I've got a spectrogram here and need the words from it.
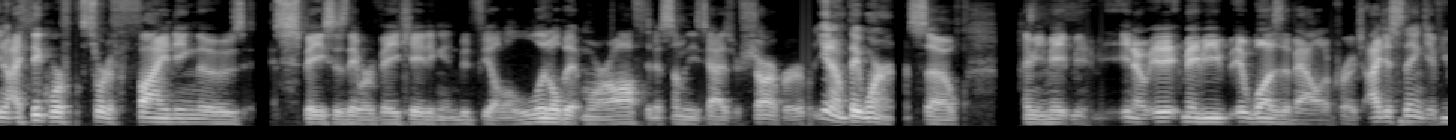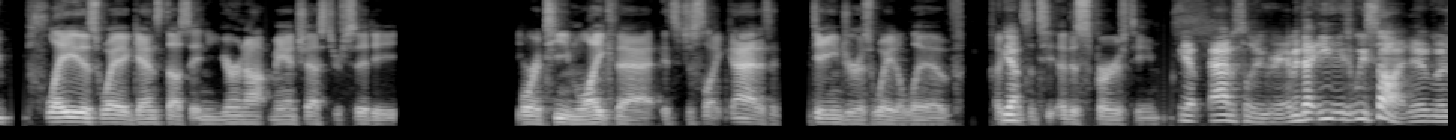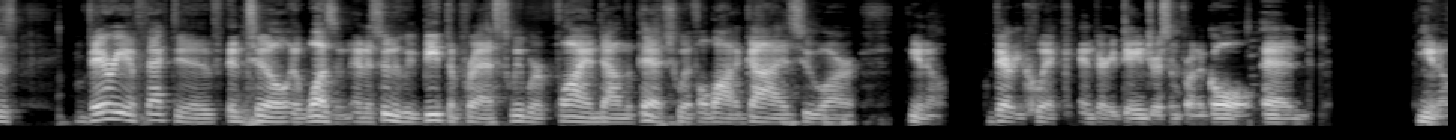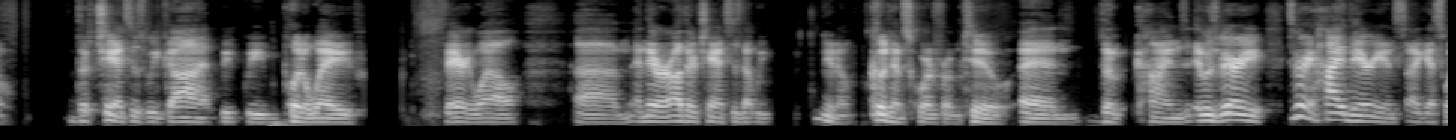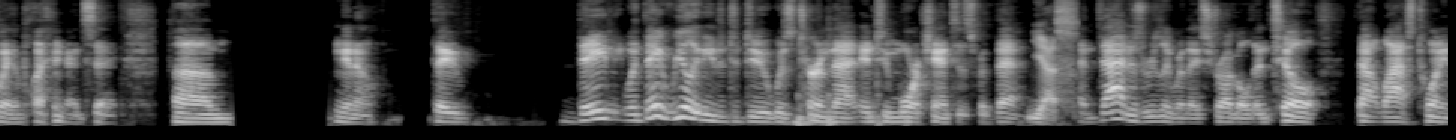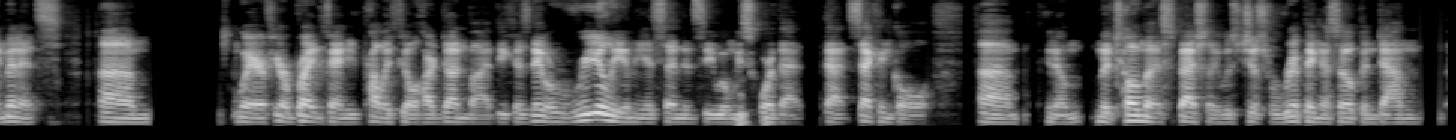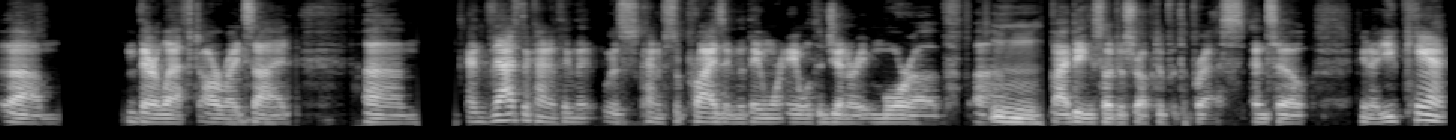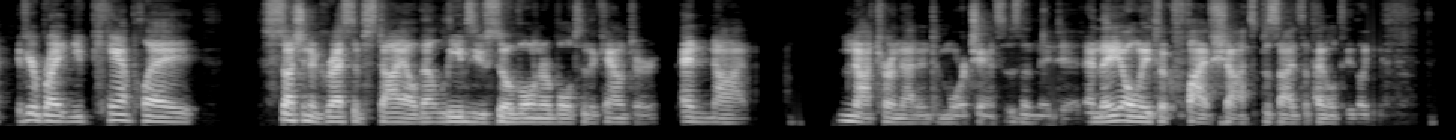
you know, I think we're sort of finding those spaces they were vacating in midfield a little bit more often if some of these guys are sharper. You know, they weren't. So, I mean, maybe you know, it, maybe it was the valid approach. I just think if you play this way against us and you're not Manchester City or a team like that, it's just like that is a dangerous way to live against a t- the Spurs team. Yep, absolutely agree. I mean, that you- we saw it. It was very effective until it wasn't. And as soon as we beat the press, we were flying down the pitch with a lot of guys who are, you know, very quick and very dangerous in front of goal. And, you know, the chances we got, we, we put away very well. Um, and there are other chances that we, you know, could have scored from too. And the kinds, it was very, it's very high variance, I guess, way of playing, I'd say. Um, you know, they, they, what they really needed to do was turn that into more chances for them. Yes. And that is really where they struggled until that last 20 minutes. Um, where if you're a Brighton fan, you'd probably feel hard done by because they were really in the ascendancy when we scored that that second goal. Um, you know, Mitoma especially was just ripping us open down um, their left, our right side. Um, and that's the kind of thing that was kind of surprising that they weren't able to generate more of um, Mhm. by being so disruptive with the press. And so, you know, you can't if you're Brighton, you can't play such an aggressive style that leaves you so vulnerable to the counter and not not turn that into more chances than they did. And they only took five shots besides the penalty. Like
